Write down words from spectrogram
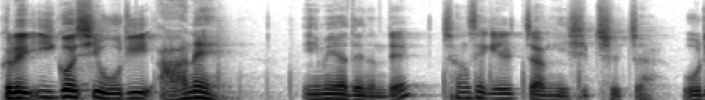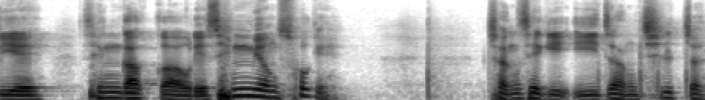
그래 이것이 우리 안에 임해야 되는데 창세기 1장 27절. 우리의 생각과 우리의 생명 속에. 창세기 2장 7절.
